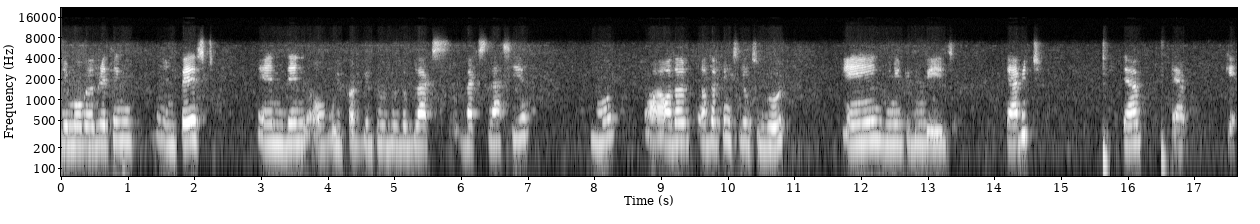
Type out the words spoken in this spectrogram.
remove everything and paste and then oh, we forget to do the blacks backslash here. More. Uh, other other things looks good. And we need to do is tab it. Tab tab okay.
